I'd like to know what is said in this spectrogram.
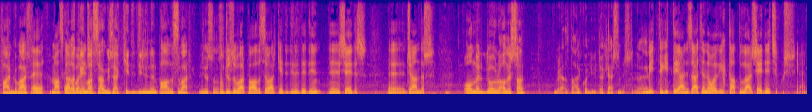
farkı var. Evet Ona mascarpone kıymazsan güzel. Kedi dilinin pahalısı var biliyorsunuz. ucuzu var pahalısı var. Kedi dili dediğin e, şeydir. E, candır. Onları doğru alırsan biraz da alkolü dökersin üstüne. Bitti gitti yani. Zaten o ilk tatlılar şey diye çıkmış yani.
